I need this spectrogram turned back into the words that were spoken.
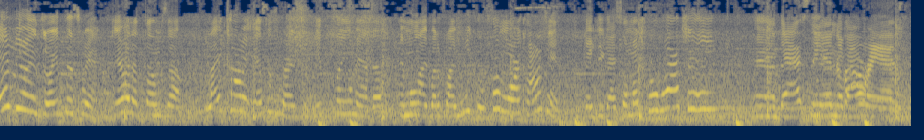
if you enjoyed this rant, give it a thumbs up. Like, comment, and subscribe to Easterling Amanda and Moonlight Butterfly Miku for more content. Thank you guys so much for watching. And that's the end of our rant.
